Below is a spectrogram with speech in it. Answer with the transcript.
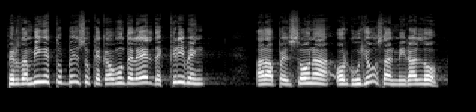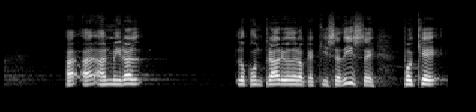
Pero también estos versos que acabamos de leer describen a la persona orgullosa al mirarlo, al mirar lo contrario de lo que aquí se dice, porque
